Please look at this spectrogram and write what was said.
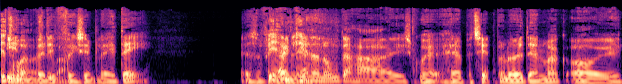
det end tror jeg også, hvad det, det var. for eksempel er i dag. Altså, for Jamen, jeg ja. kender nogen, der har øh, skulle have, have patent på noget i Danmark, og øh,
